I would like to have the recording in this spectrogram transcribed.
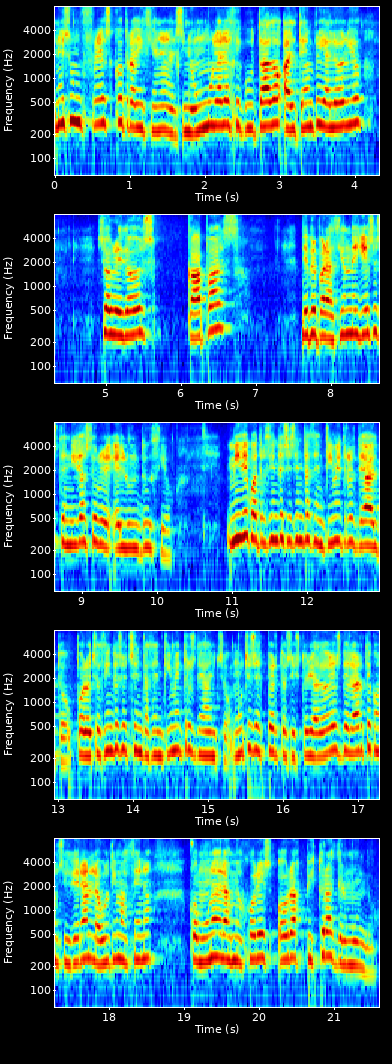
No es un fresco tradicional, sino un mural ejecutado al temple y al óleo sobre dos capas de preparación de yeso extendidas sobre el lunducio. Mide 460 centímetros de alto por 880 centímetros de ancho. Muchos expertos e historiadores del arte consideran La Última Cena como una de las mejores obras pictóricas del mundo.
